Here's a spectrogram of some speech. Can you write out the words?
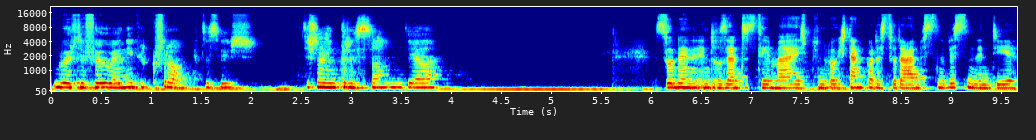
würde viel weniger gefragt. Das ist, das ist noch interessant, ja. So ein interessantes Thema. Ich bin wirklich dankbar, dass du da ein bisschen Wissen in die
